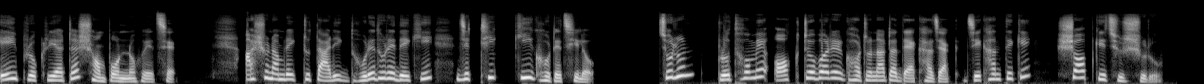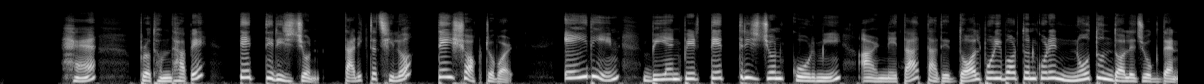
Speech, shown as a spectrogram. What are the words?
এই প্রক্রিয়াটা সম্পন্ন হয়েছে। আসুন আমরা একটু তারিখ ধরে ধরে দেখি যে ঠিক কি ঘটেছিল। চলুন, প্রথমে অক্টোবরের ঘটনাটা দেখা যাক, যেখান থেকে সব কিছুর শুরু। হ্যাঁ প্রথম ধাপে ৩৩ জন, তারিখটা ছিল তেইশ অক্টোবর। এই দিন বিএনপির ৩৩ জন কর্মী আর নেতা তাদের দল পরিবর্তন করে নতুন দলে যোগ দেন।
